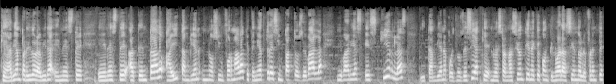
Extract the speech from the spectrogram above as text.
que habían perdido la vida en este, en este atentado. Ahí también nos informaba que tenía tres impactos de bala y varias esquirlas y también pues nos decía que nuestra nación tiene que continuar haciéndole frente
